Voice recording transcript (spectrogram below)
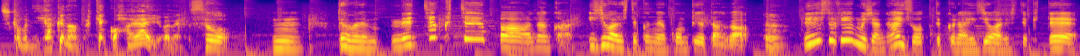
しかも200なんだ。結構早いよね。そう。うん。でもね、めちゃくちゃやっぱ、なんか意地悪してくんのよ、コンピューターが。うん。レースゲームじゃないぞってくらい意地悪してきて、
